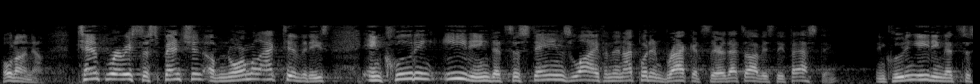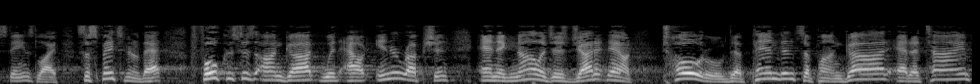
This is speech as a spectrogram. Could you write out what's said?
Hold on now. Temporary suspension of normal activities, including eating that sustains life, and then I put in brackets there, that's obviously fasting including eating that sustains life, suspension of that, focuses on God without interruption and acknowledges, jot it down, total dependence upon God at a time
